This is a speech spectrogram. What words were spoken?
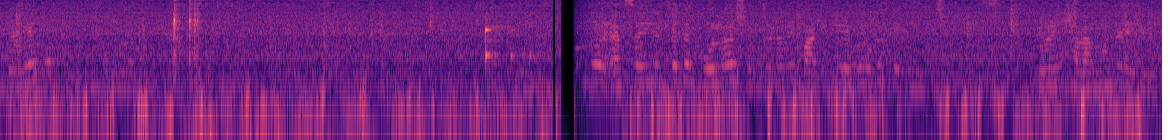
এটাকে সুন্দর এক সাইজের যাতে গোল হয় সের জন্য আমি বাটি দিয়ে এগুলোকে কেটে নিচ্ছি এবার এই থালার মধ্যে রেখে দেবো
